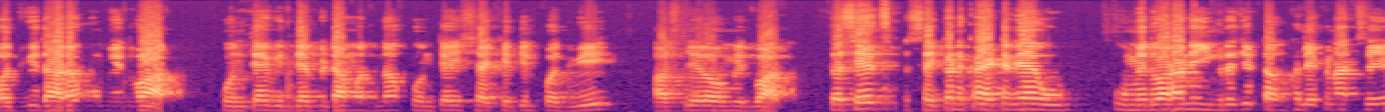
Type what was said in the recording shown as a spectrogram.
पदवीधारक उमेदवार कोणत्या विद्यापीठामधनं कोणत्याही शाखेतील पदवी असलेला उमेदवार. तसेच सेकंड क्रायटेरिया उमेदवाराने इंग्रजी टंकलेखनाचे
